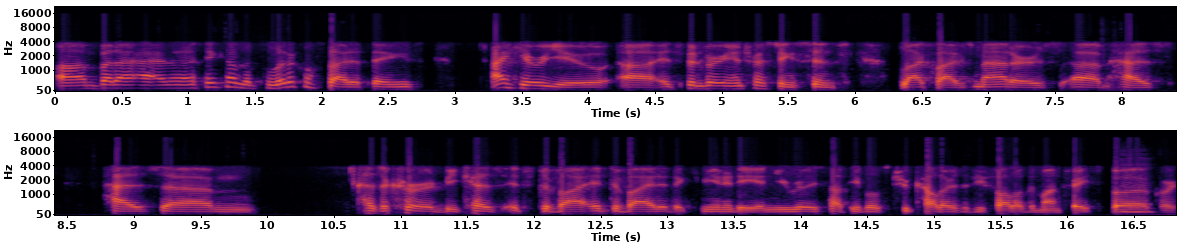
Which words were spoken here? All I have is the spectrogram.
Um, but I, I, I think on the political side of things, I hear you. Uh, it's been very interesting since Black Lives Matters um, has has um, has occurred because it's divi- it divided the community, and you really saw people's true colors if you followed them on Facebook mm-hmm. or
